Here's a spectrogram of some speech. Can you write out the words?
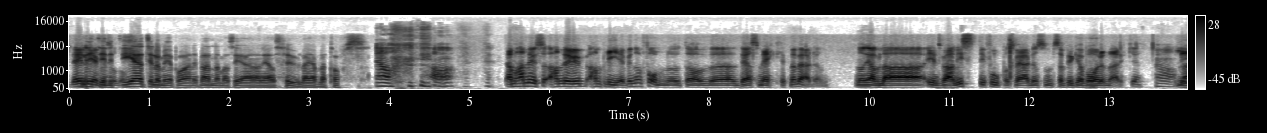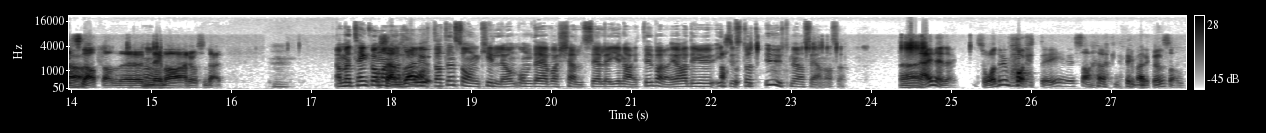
det är lite irriterad till och med på honom ibland när man ser han i hans fula jävla tofs. Ja, ja. Ja, men han, är ju, så- han, är ju, han blev ju någon form av eh, det som är äckligt med världen. Någon jävla individualist i fotbollsvärlden som ska bygga varumärke. ja. Likt Ja. Zlatan, eh, Neymar och sådär. Ja men tänk om man hade han ju- hatat en sån kille om, om det var Chelsea eller United bara. Jag hade ju inte Alltså- stått ut med att se honom alltså. Nej, nej, nej. Så hade det varit. Det är, sant. det är verkligen sant.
